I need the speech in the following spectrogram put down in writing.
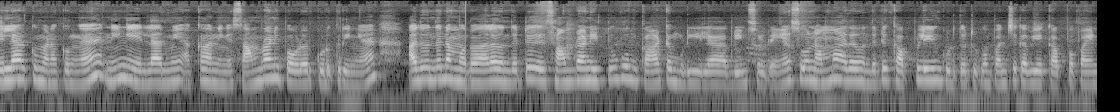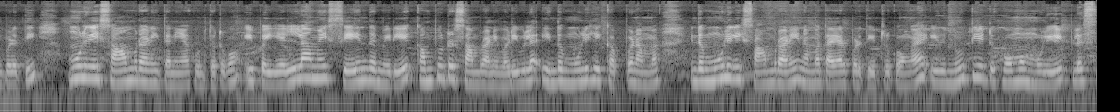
எல்லாருக்கும் வணக்கங்க. நீங்கள் எல்லாருமே அக்கா நீங்கள் சாம்பிராணி பவுடர் கொடுக்குறீங்க. அது வந்து நம்மளால் வந்துட்டு சாம்பிராணி தூவம் காட்ட முடியல அப்படின்னு சொல்கிறீங்க ஸோ நம்ம அதை வந்துட்டு கப்புலேயும் கொடுத்துட்ருக்கோம். பஞ்சகவிய கப்பை பயன்படுத்தி மூலிகை சாம்பிராணி தனியாக கொடுத்துட்ருக்கோம். இப்போ எல்லாமே சேர்ந்த மாரியே கம்ப்யூட்டர் சாம்பிராணி வடிவில் இந்த மூலிகை கப்பை நம்ம இந்த மூலிகை சாம்பிராணி நம்ம தயார்படுத்திகிட்டு இருக்கோங்க இது நூற்றி எட்டு ஹோமம் மூலிகை ப்ளஸ்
